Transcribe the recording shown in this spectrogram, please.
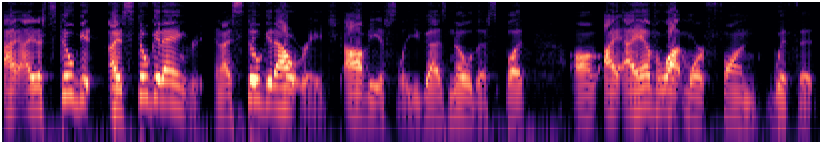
I, I, still get I still get angry and I still get outraged. Obviously, you guys know this, but um, I, I have a lot more fun with it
